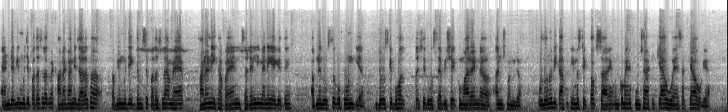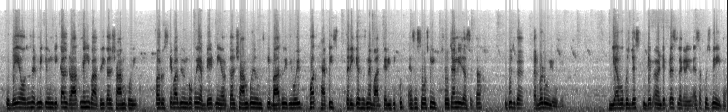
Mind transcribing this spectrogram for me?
एंड जब ये मुझे पता चला तो मैं खाना खाने जा रहा था, तभी मुझे एकदम से पता चला मैं खाना नहीं खा पाया। एंड सडनली मैंने क्या कहते हैं, अपने दोस्तों को फ़ोन किया, जो उसके बहुत अच्छे दोस्त है, अभिषेक कुमार एंड अंश मनुजा। वो दोनों भी काफ़ी फ़ेमस टिकटॉक स्टार हैं। उनको मैंने पूछा कि क्या हुआ, ऐसा क्या हो गया? तो दे ऑल्सो सेट मी कि उनकी कल रात में ही बात हुई, कल शाम को ही। पर उसके बाद भी उनको कोई अपडेट नहीं, और कल शाम को उनकी बात हुई थी, वो भी बहुत हैप्पी तरीके से उसने बात करी थी। कुछ ऐसा सोच नहीं, सोचा नहीं जा सकता। कि कुछ गड़बड़ हुई होगी या वो कुछ डिप्रेस लग रही हो ऐसा कुछ भी नहीं था।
